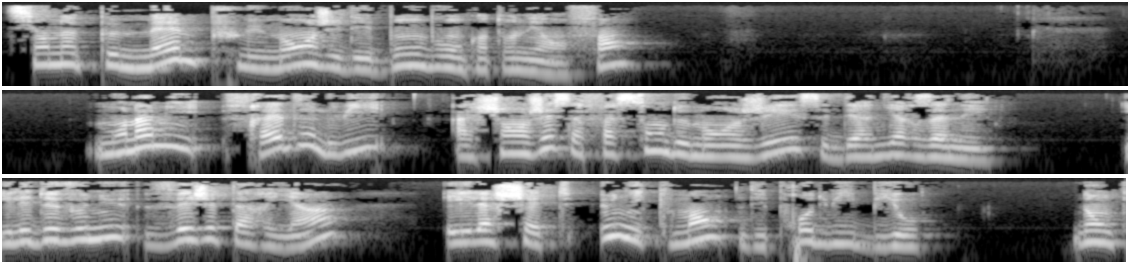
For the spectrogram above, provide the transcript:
si on ne peut même plus manger des bonbons quand on est enfant. Mon ami Fred, lui, a changé sa façon de manger ces dernières années. Il est devenu végétarien et il achète uniquement des produits bio. Donc,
